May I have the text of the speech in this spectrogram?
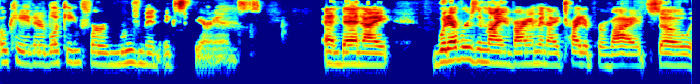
Okay, they're looking for movement experience. And then I, whatever's in my environment, I try to provide. So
